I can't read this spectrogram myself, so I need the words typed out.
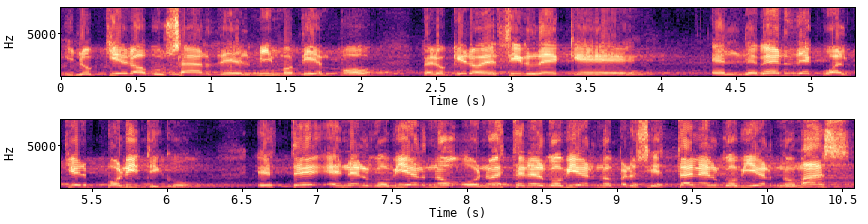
y no quiero abusar del mismo tiempo, pero quiero decirle que el deber de cualquier político, esté en el gobierno o no esté en el gobierno, pero si está en el gobierno más,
